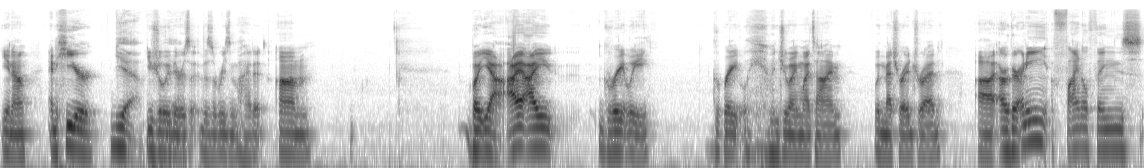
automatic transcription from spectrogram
you know. And here, Yeah. usually there's a, there's a reason behind it. Um, but yeah, I, I greatly, greatly am enjoying my time with Metroid Dread. Uh, are there any final things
